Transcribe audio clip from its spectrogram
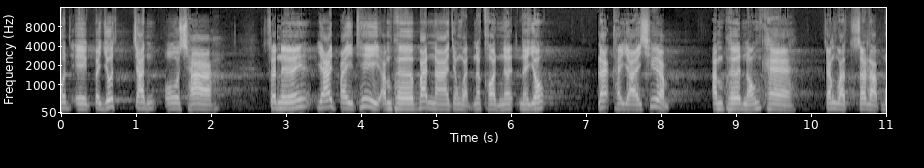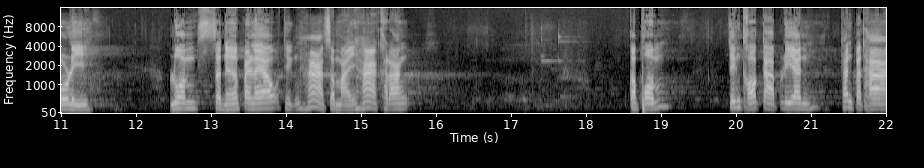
พลเอกประยุทธ์จันทร์โอชา เสนอย้ายไปที่อำเภอบ้านนาจังหวัดนครนายก และขยายเชื่อมอำเภอหนองแค จังหวัดสระบุรี รวมเสนอไปแล้วถึงห้าสมัยห้าครั้ง กับผมจึงขอกราบเรียนท่านประธาน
